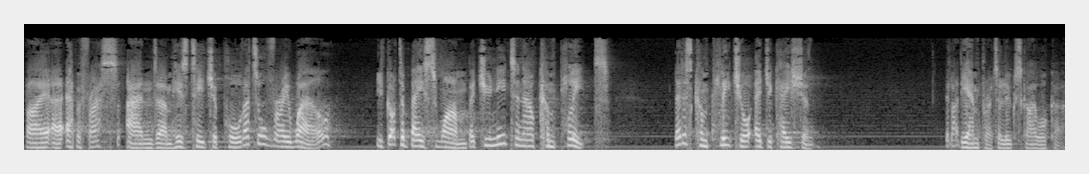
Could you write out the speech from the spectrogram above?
by uh, Epaphras and um, his teacher Paul. That's all very well. You've got to base one, but you need to now complete let us complete your education. A bit like the emperor to Luke Skywalker.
